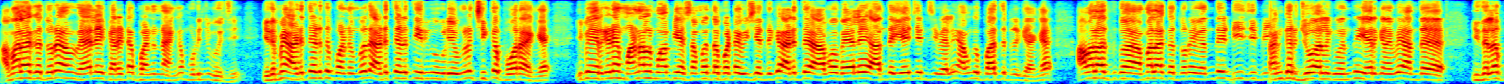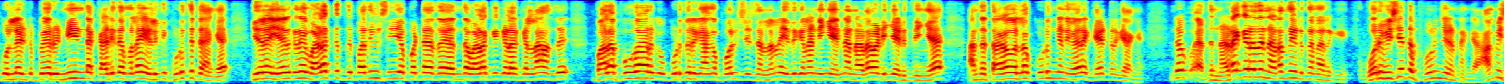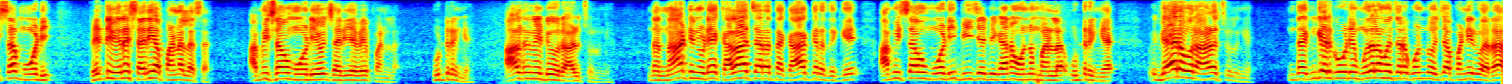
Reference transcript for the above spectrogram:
அமலாக்கத்துறை அவன் வேலையை கரெக்டாக பண்ணினாங்க முடிஞ்சு போச்சு. இதுமே அடுத்தடுத்து பண்ணும்போது அடுத்தடுத்து இருக்கக்கூடியவங்களும் சிக்க போகிறாங்க இப்போ ஏற்கனவே மணல் மாஃபியா சம்மந்தப்பட்ட விஷயத்துக்கு அடுத்து அவன் வேலையை அந்த ஏஜென்சி வேலையை அவங்க பார்த்துட்டு இருக்காங்க. அமலாக்கு அமலாக்கத்துறை வந்து டிஜிபி அங்கர் ஜுவாலுக்கு வந்து ஏற்கனவே அந்த இதெல்லாம் கொள்ளிட்டு பேர் நீண்ட கடிதமெல்லாம் எழுதி கொடுத்துட்டாங்க. இதில் ஏற்கனவே வழக்கு பதிவு செய்யப்பட்ட அந்த- இந்த வழக்குகளுக்கெல்லாம் வந்து பல புகாருக்கு கொடுத்துருக்காங்க போலீஸ் ஸ்டேஷன்லாம் இதுக்கெல்லாம் நீங்கள் என்ன நடவடிக்கை எடுத்தீங்க? அந்த தகவல்லாம் கொடுங்கன்னு வேற கேட்டிருக்காங்க. இன்னும் அது நடக்கிறது நடந்துக்கிட்டு தானே இருக்குது ஒரு விஷயத்தை புரிஞ்சுக்கணுங்க. அமித்ஷா மோடி. ரெண்டு பேரும் சரியாக பண்ணலை சார். அமித்ஷாவும் மோடியும் சரியாகவே பண்ணல. விட்டுருங்க. ஆல்டர்னேட்டிவ் ஒரு ஆள் சொல்லுங்கள் இந்த நாட்டினுடைய கலாச்சாரத்தை காக்கிறதுக்கு அமித்ஷாவும் மோடி பிஜேபிக்கான ஒன்றும் பண்ணல. விட்டுருங்க. வேற ஒரு ஆளை சொல்லுங்கள் இந்த இங்கே இருக்கக்கூடிய முதலமைச்சரை கொண்டு வச்சா பண்ணிடுவாரா?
